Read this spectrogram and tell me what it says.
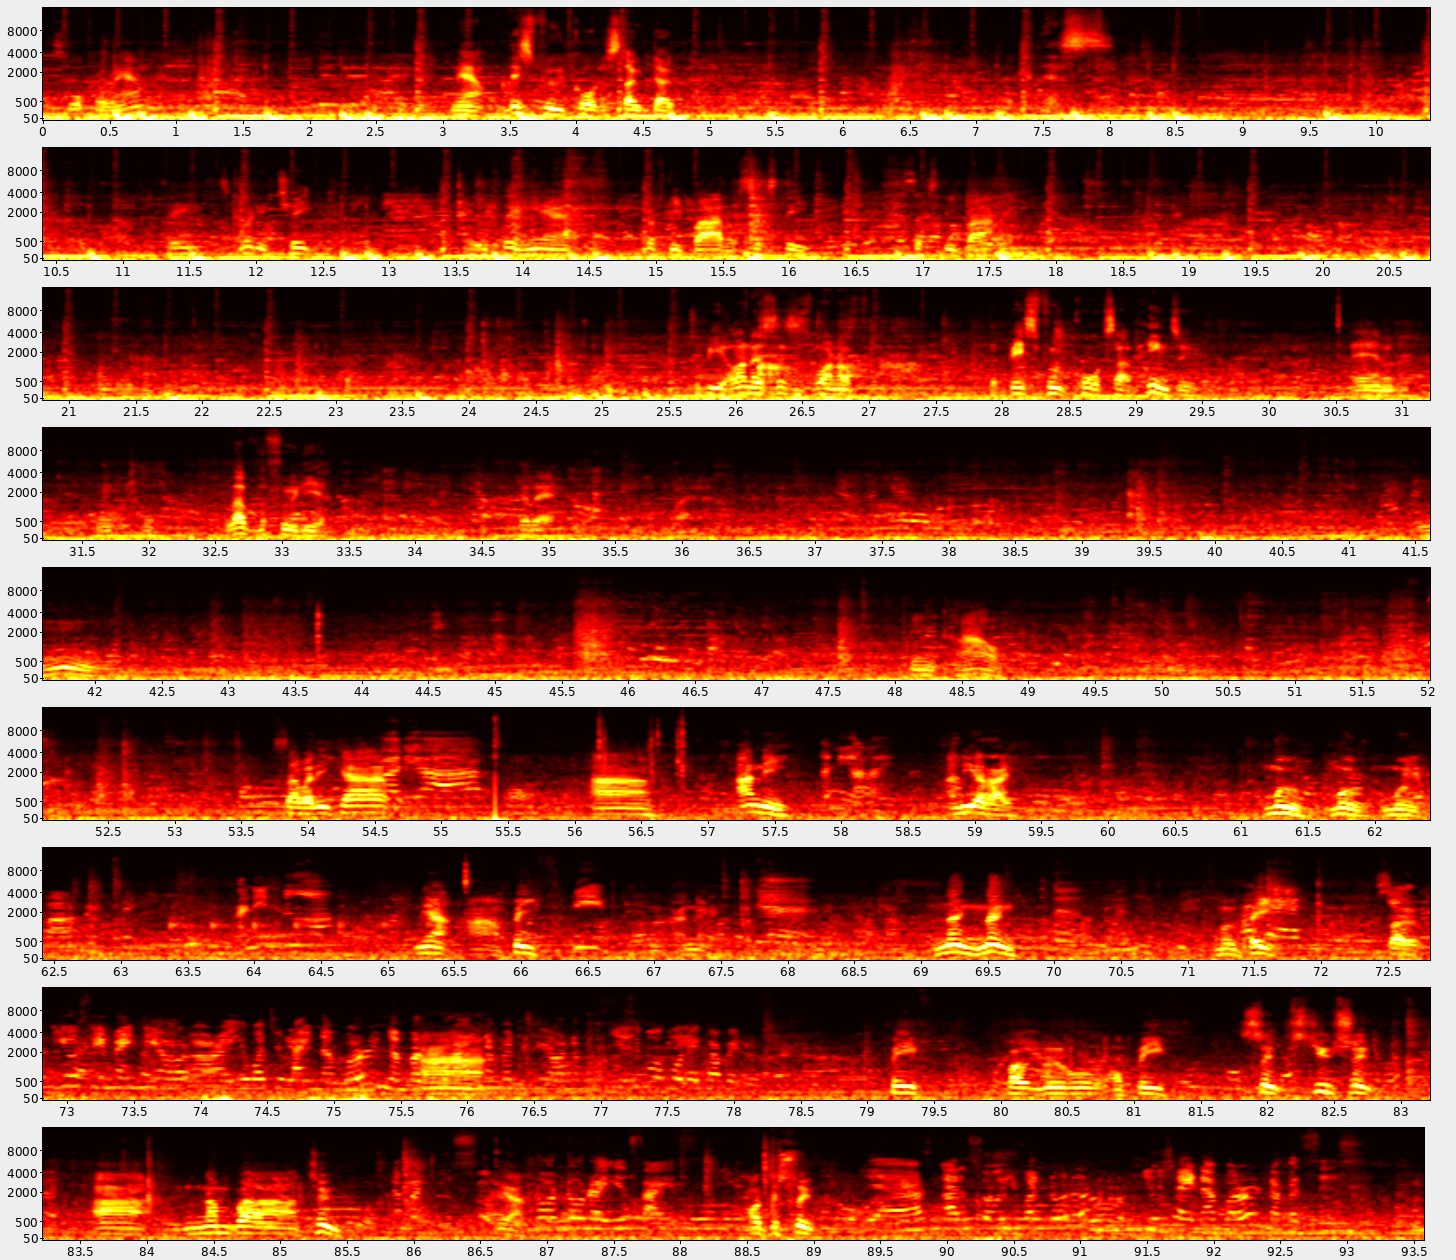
Let's walk around. Now, this food court is so dope. Look at this. See, it's pretty cheap. Everything here, 50 baht or 60, 60 baht. Be honest, this is one of the best food courts I've been to. And oh, love the food here. Look at that. Mmm. กิน อ่าอันนี้อันนี้อะไร อันนี้อะไร มือมือมืออันนี้เนื้อเนี่ยอ่า beef บีฟอันนี้เย่หนึ่งหนึ่งเนื้อมือ beef so you see menu or you want to like number number Ah. one number two or number three beef boat noodle or beef soup, stew soup. Uh, number two, number two soup Yeah. No noodle inside. Oh, the soup. Yes, and so you want noodle, you say number number six.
